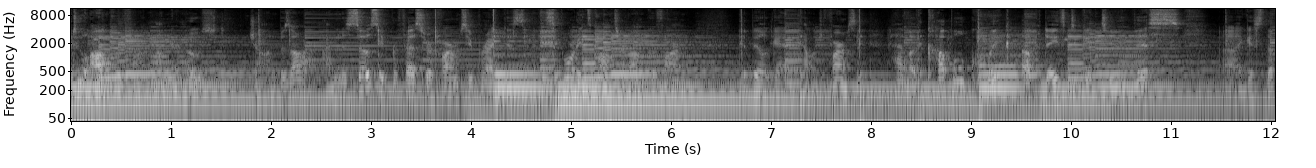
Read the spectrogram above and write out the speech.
to Oncopharm. I'm your host, John Bossaer. I'm an associate professor of pharmacy practice and the supporting sponsor of Oncopharm, the Bill Gatton College of Pharmacy. Have a couple quick updates to get to this, uh, I guess, the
